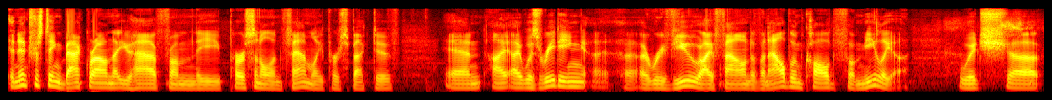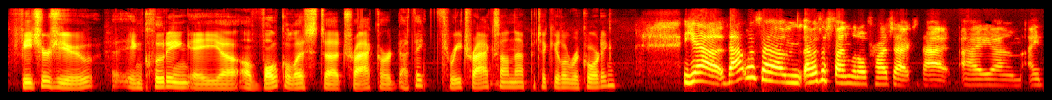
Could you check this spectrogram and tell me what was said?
an interesting background that you have from the personal and family perspective. And I, I was reading a, a review I found of an album called Familia, which uh, features you, including a, uh, a vocalist uh, track, or I think three tracks on that particular recording. Yeah, that was um that was a fun little project that I um I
